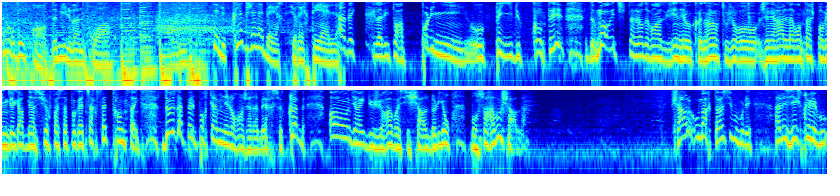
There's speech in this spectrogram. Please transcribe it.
Tour de France 2023. C'est le Club Jalabert sur RTL. Avec la victoire à Poligny, au pays du comté, de Moritz tout à l'heure devant Asgreen et O'Connor. Toujours au général, l'avantage pour Vingegaard, bien sûr, face à Pogacar, 7-35. Deux appels pour terminer Laurent Jalabert, ce club en direct du Jura. Voici Charles de Lyon. Bonsoir à vous, Charles. Charles ou Martin, si vous voulez. Allez-y, exprimez-vous.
